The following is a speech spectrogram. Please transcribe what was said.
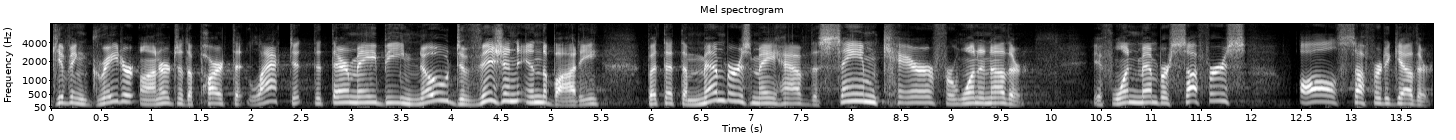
giving greater honor to the part that lacked it, that there may be no division in the body, but that the members may have the same care for one another. If one member suffers, all suffer together.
